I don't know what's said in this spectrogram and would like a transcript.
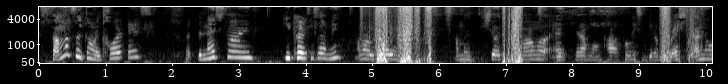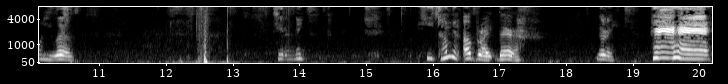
So I'm gonna freaking record this. The next time he curses at me, I'm gonna record it. I'm gonna show it to my mama, and then I'm gonna call the police and get him arrested. I know where he lives. See the nigga? He coming up right there. Literally. hey.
